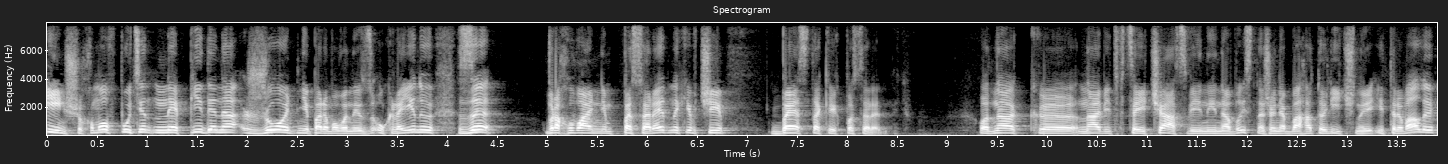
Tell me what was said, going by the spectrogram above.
інших умов Путін не піде на жодні перемовини з Україною з врахуванням посередників чи без таких посередників. Однак е, навіть в цей час війни на виснаження багаторічної і тривалої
